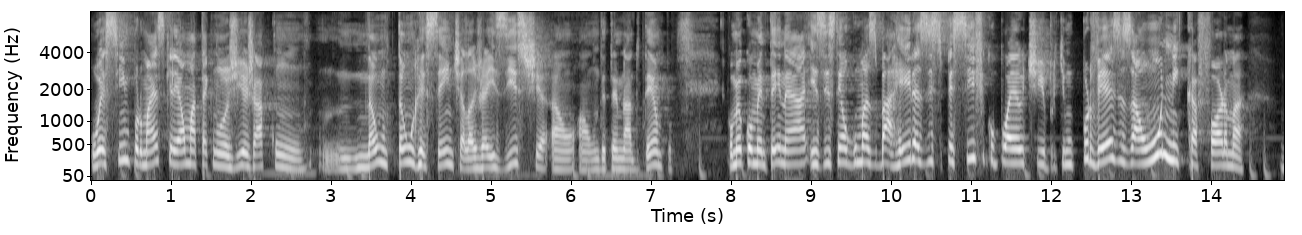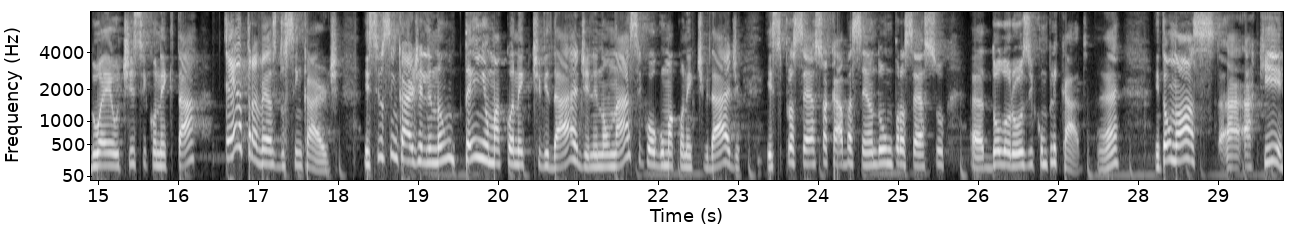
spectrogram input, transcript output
o eSIM, por mais que ele é uma tecnologia já com não tão recente, ela já existe há um, há um determinado tempo, como eu comentei, né, existem algumas barreiras específicas para o IoT, porque por vezes a única forma do IoT se conectar é através do SIM card. E se o SIM card ele não tem uma conectividade, ele não nasce com alguma conectividade, esse processo acaba sendo um processo uh, doloroso e complicado. Né? Então nós a, aqui,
